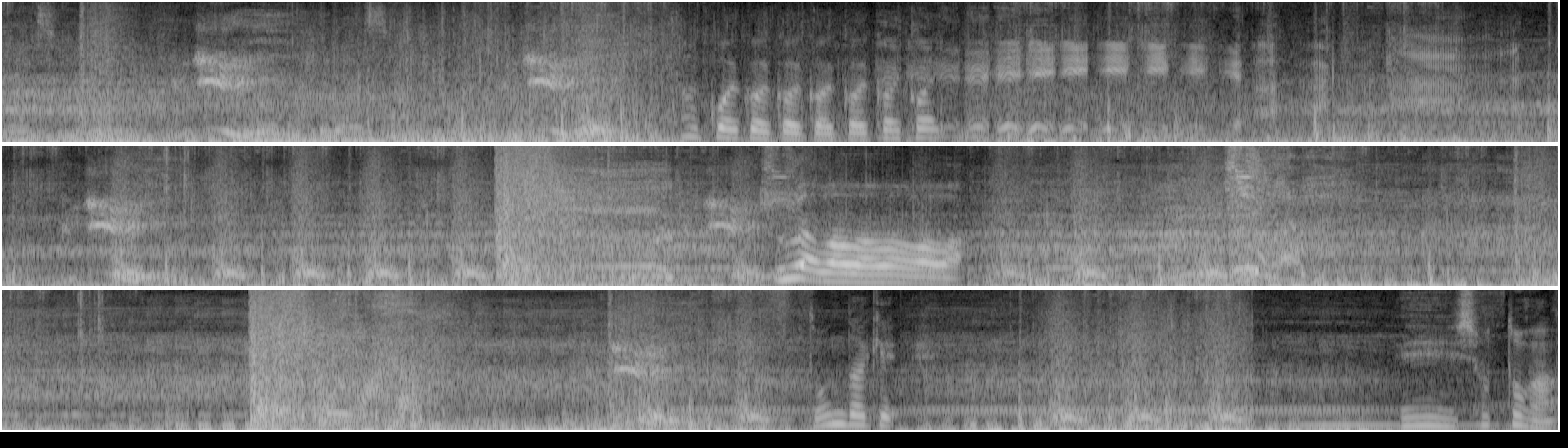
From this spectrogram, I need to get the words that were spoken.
あ来い来い来い来い来い来い来い。うわわわわわわ。どんだけ。えー、ショットガン。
